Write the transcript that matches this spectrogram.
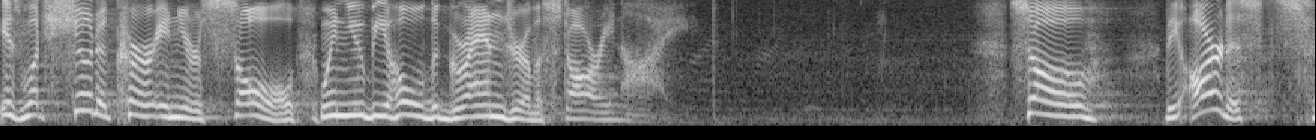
is what should occur in your soul when you behold the grandeur of a starry night. So, the artists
